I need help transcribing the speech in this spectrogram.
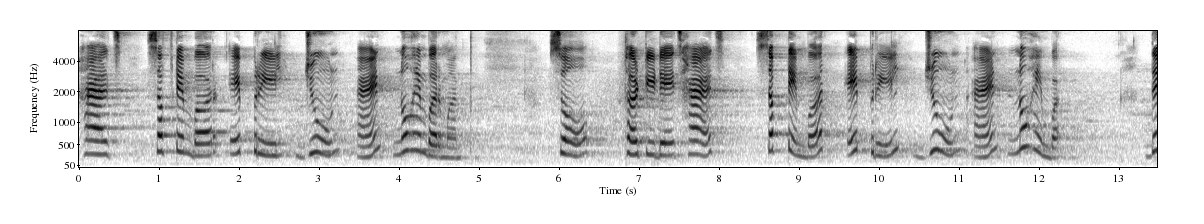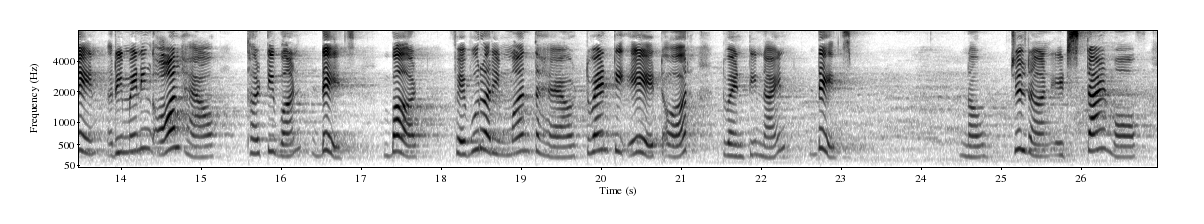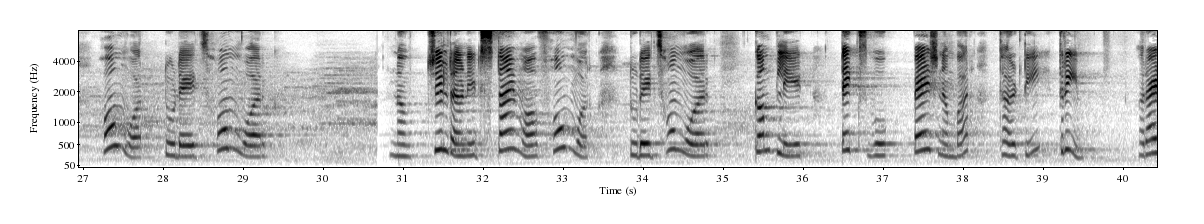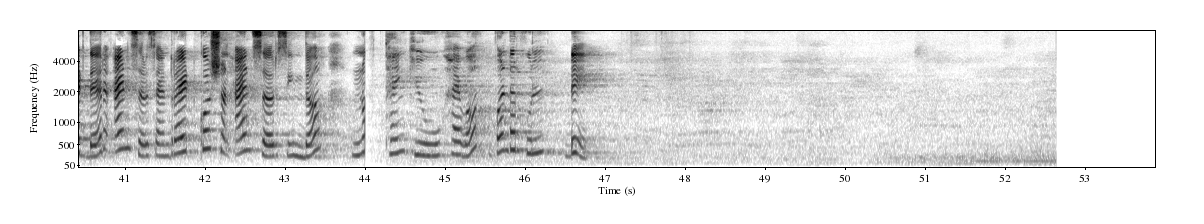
has September, April, June and November month. So 30 days has September, April, June and November. Then remaining all have 31 days but February month have 28 or 29 days. Now children it's time of homework. Today's homework. Now children it's time of homework. Today's homework complete textbook page number 33. Write their answers and write question answers in the note. Thank you. Have a wonderful day.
